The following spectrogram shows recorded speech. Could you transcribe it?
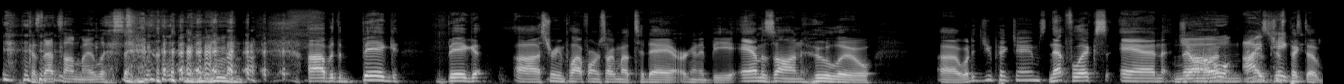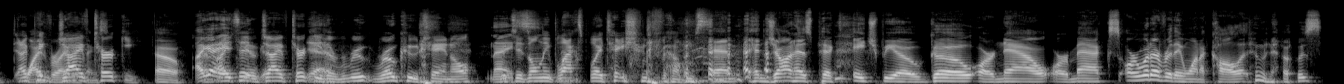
Because that's on my list. Uh, but the big, big uh, streaming platforms talking about today are going to be Amazon, Hulu. Uh, what did you pick, James? Netflix and John no, I has picked, just picked a I wide picked variety Jive. Turkey. Oh, I got I HBO said Go. Jive Turkey, Yeah. the Roku channel, Nice. which is only black exploitation films. and and John has picked HBO Go or Now or Max or whatever they want to call it. Who knows?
